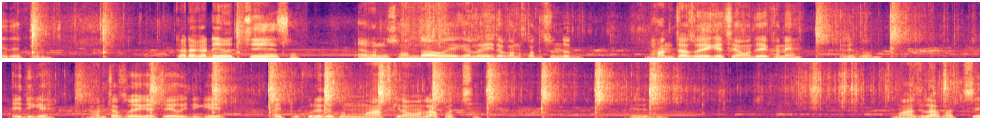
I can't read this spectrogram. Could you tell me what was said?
এই দেখুন, কাটাকাটি হচ্ছে। এখন সন্ধ্যা হয়ে গেল, এই দেখুন কত সুন্দর ধান চাষ হয়ে গেছে আমাদের এখানে। এ দেখুন, এইদিকে ধান চাষ হয়ে গেছে, ওইদিকে এই পুকুরে দেখুন মাছ কিরম লাফাচ্ছে। এই দেখুন, মাছ লাফাচ্ছে,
